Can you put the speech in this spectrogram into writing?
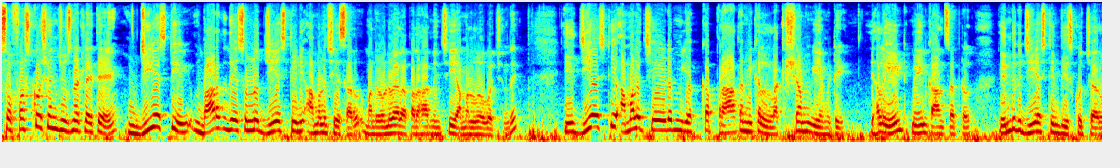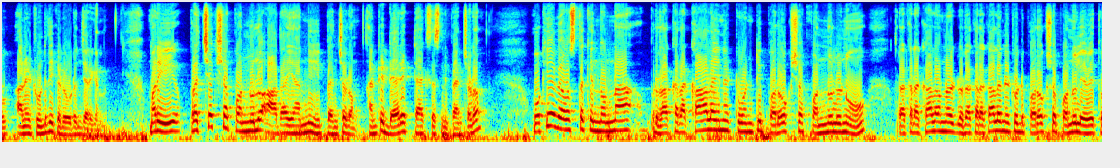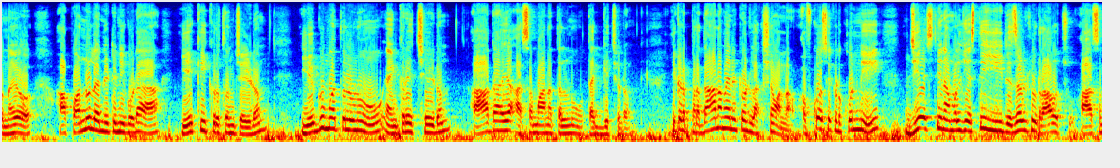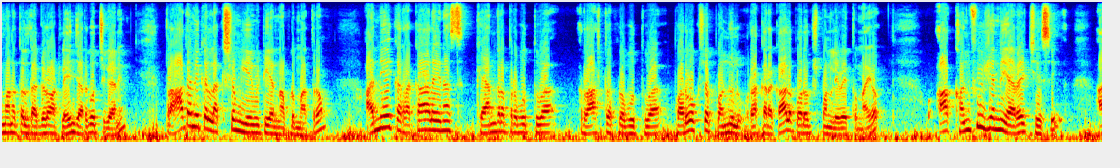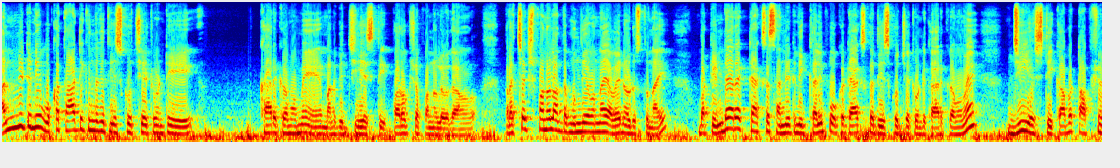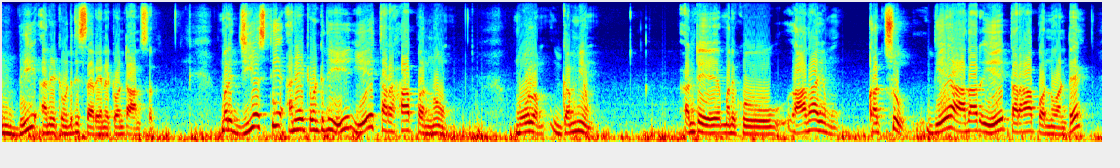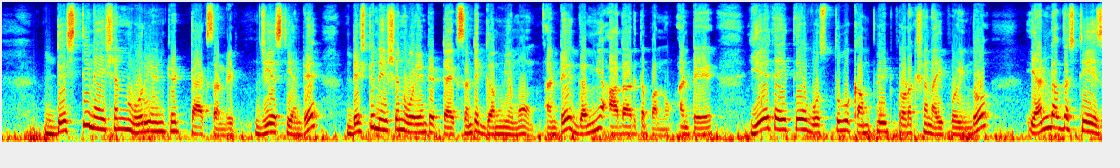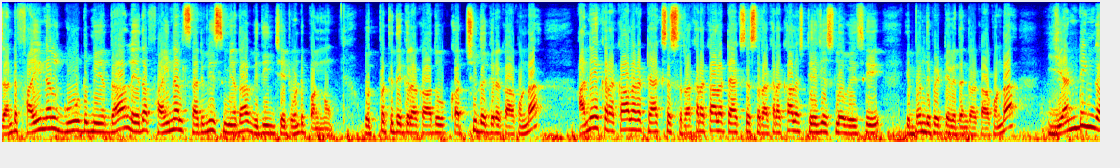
సో ఫస్ట్ క్వశ్చన్ చూసినట్లయితే జిఎస్టీ భారతదేశంలో జిఎస్టీని అమలు చేశారు. మన రెండు వేల పదహారు నుంచి అమలులోకి వచ్చింది. ఈ జిఎస్టీ అమలు చేయడం యొక్క ప్రాథమిక లక్ష్యం ఏమిటి? అసలు ఏంటి మెయిన్ కాన్సెప్ట్ ఎందుకు జిఎస్టీని తీసుకొచ్చారు? అనేటువంటిది ఇక్కడ ఇవ్వడం జరిగింది. మరి ప్రత్యక్ష పన్నుల ఆదాయాన్ని పెంచడం అంటే డైరెక్ట్ ట్యాక్సెస్ని పెంచడం ఒకే వ్యవస్థ కింద ఉన్న రకరకాలైనటువంటి పరోక్ష పన్నులను రకరకాల రకరకాలైనటువంటి పరోక్ష పన్నులు ఏవైతే ఉన్నాయో ఆ పన్నులన్నిటినీ కూడా ఏకీకృతం చేయడం ఎగుమతులను ఎంకరేజ్ చేయడం ఆదాయ అసమానతలను తగ్గించడం. ఇక్కడ ప్రధానమైనటువంటి లక్ష్యం అన్నాం అఫ్ కోర్స్ ఇక్కడ కొన్ని జిఎస్టీని అమలు చేస్తే ఈ రిజల్ట్లు రావచ్చు అసమానతలు తగ్గడం అట్లా ఏం జరగవచ్చు కానీ ప్రాథమిక లక్ష్యం ఏమిటి అన్నప్పుడు మాత్రం అనేక రకాలైన కేంద్ర ప్రభుత్వ రాష్ట్ర ప్రభుత్వ పరోక్ష పన్నులు రకరకాల పరోక్ష పన్నులు ఏవైతే ఉన్నాయో ఆ కన్ఫ్యూజన్ని అరైట్ చేసి అన్నిటినీ ఒక తాటి కిందకి తీసుకొచ్చేటువంటి కార్యక్రమమే మనకి జిఎస్టీ పరోక్ష పన్నుల విధానంలో. ప్రత్యక్ష పన్నులు అంతకు ముందే ఉన్నాయి అవే నడుస్తున్నాయి. బట్ ఇండైరెక్ట్ ట్యాక్సెస్ అన్నిటినీ కలిపి ఒక ట్యాక్స్గా తీసుకొచ్చేటువంటి కార్యక్రమమే జిఎస్టీ కాబట్టి ఆప్షన్ బి అనేటువంటిది సరైనటువంటి ఆన్సర్ మరి జిఎస్టీ అనేటువంటిది ఏ తరహా పన్ను? మూలం గమ్యం అంటే మనకు ఆదాయము ఖర్చు ఏ ఆధార ఏ తరహా పన్ను అంటే డెస్టినేషన్ ఓరియంటెడ్ ట్యాక్స్ అండి. జిఎస్టీ అంటే డెస్టినేషన్ ఓరియంటెడ్ ట్యాక్స్ అంటే గమ్యము అంటే గమ్య ఆధారిత పన్ను. అంటే ఏదైతే వస్తువు కంప్లీట్ ప్రొడక్షన్ అయిపోయిందో ఎండ్ ఆఫ్ ద స్టేజ్ అంటే ఫైనల్ గూడ్ మీద లేదా ఫైనల్ సర్వీస్ మీద విధించేటువంటి పన్ను. ఉత్పత్తి దగ్గర కాదు ఖర్చు దగ్గర కాకుండా అనేక రకాల ట్యాక్సెస్ రకరకాల ట్యాక్సెస్ రకరకాల స్టేజెస్లో వేసి ఇబ్బంది పెట్టే విధంగా కాకుండా ending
